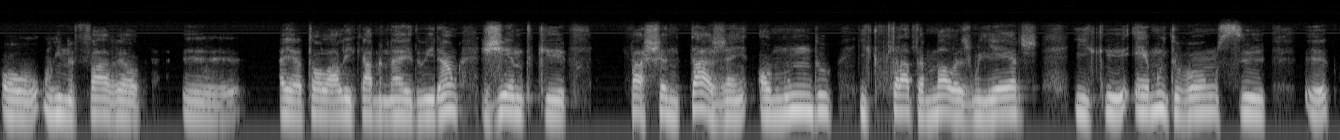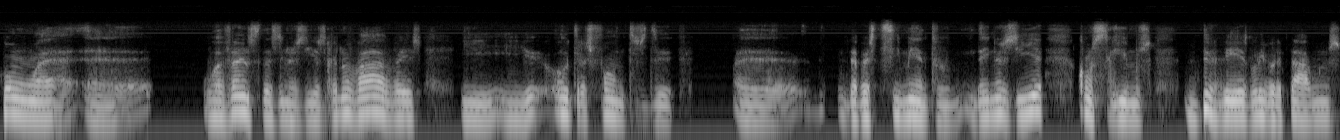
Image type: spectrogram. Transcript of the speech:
ou o inefável eh, Ayatollah Ali Khamenei do Irão, gente que faz chantagem ao mundo e que trata mal as mulheres e que é muito bom se eh, com a, a, o avanço das energias renováveis e, e outras fontes de, uh, de, abastecimento da energia, conseguimos de vez libertar-nos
